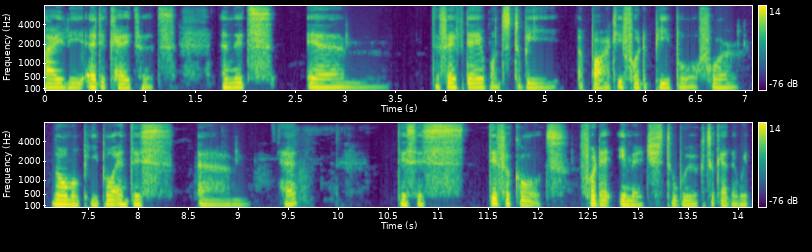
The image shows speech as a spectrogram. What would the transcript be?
Highly educated, and it's um, the VVD wants to be a party for the people, for normal people, and this um, this is difficult for the image to work together with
